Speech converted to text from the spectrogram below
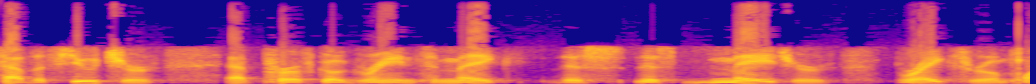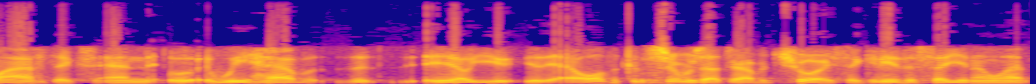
have the future at Perf Go Green to make this this major breakthrough in plastics, and we have the, you know you, all the consumers out there have a choice. They can either say, you know what,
